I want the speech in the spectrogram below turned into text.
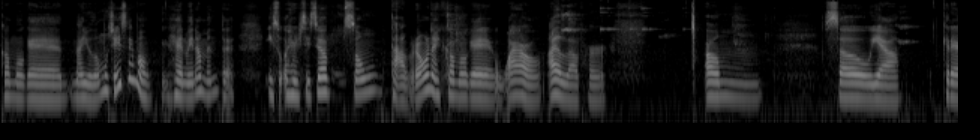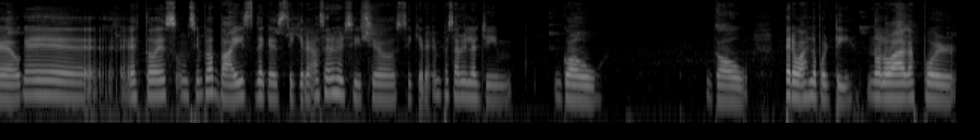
como que me ayudó muchísimo, genuinamente, y sus ejercicios son cabrones, como que, wow, I love her. Um, so yeah creo que esto es un simple advice de que si quieres hacer ejercicio, si quieres empezar a ir al gym, go. Go. Pero hazlo por ti. No lo hagas por,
